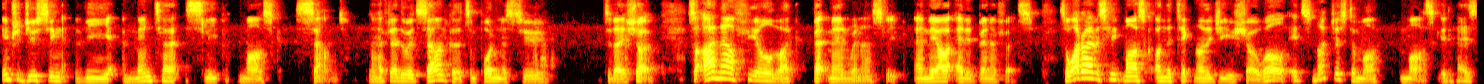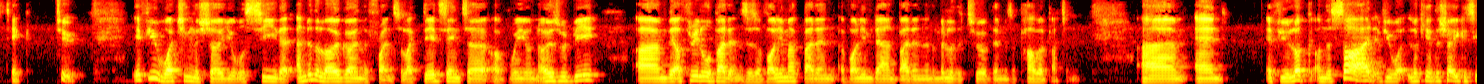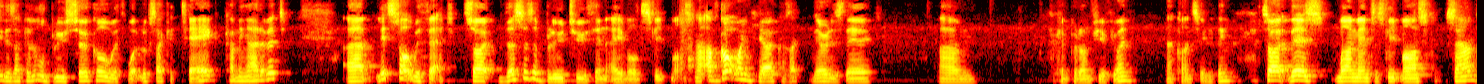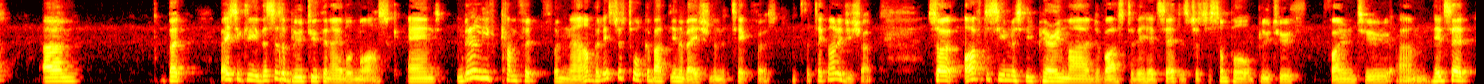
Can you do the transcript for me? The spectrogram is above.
Introducing the Manta Sleep Mask Sound. I have to add the word sound because it's important as to today's show. So I now feel like Batman when I sleep, and there are added benefits. So why do I have a sleep mask on the TechKnowledgy show? Well, it's not just a ma- mask; it has tech too if you're watching the show, you will see that under the logo in the front, so like dead center of where your nose would be, um, there are three little buttons. There's a volume up button, a volume down button, and in the middle of the two of them is a power button. Um, and if you look on the side, if you're looking at the show, you can see there's like a little blue circle with what looks like a tag coming out of it. Uh, let's start with that. So this is a Bluetooth enabled sleep mask. Now I've got one here because like there it is there. Um, can put on for you if you want. I can't see anything. So there's my Manta sleep mask sound. Um, but basically, this is a Bluetooth enabled mask. And I'm going to leave comfort for now, but let's just talk about the innovation and the tech first. It's the TechKnowledgy show. So after seamlessly pairing my device to the headset, it's just a simple Bluetooth phone to um, headset.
